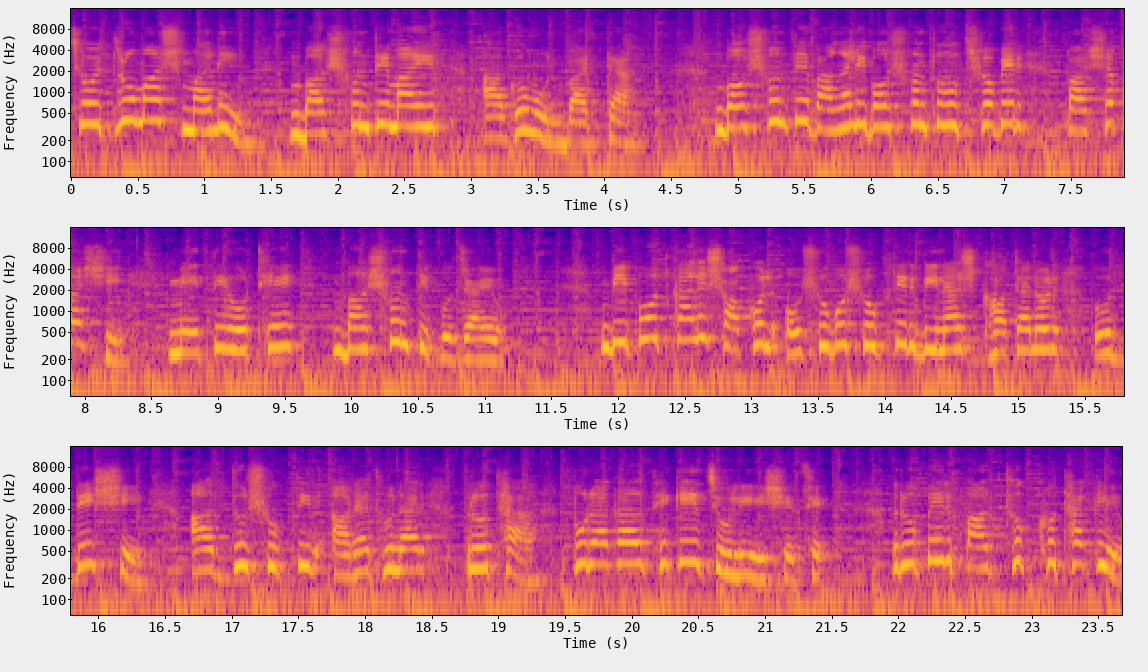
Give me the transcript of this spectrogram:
চৈত্র মাস মানেই বাসন্তী মায়ের আগমন বার্তা। বসন্তে বাঙালি বসন্ত উৎসবের পাশাপাশি মেতে ওঠে বাসন্তী পূজায়ও। বিপদকালে সকল অশুভ শক্তির বিনাশ ঘটানোর উদ্দেশ্যে আদ্য শক্তির আরাধনার প্রথা পুরাকাল থেকেই চলে এসেছে। রূপের পার্থক্য থাকলেও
